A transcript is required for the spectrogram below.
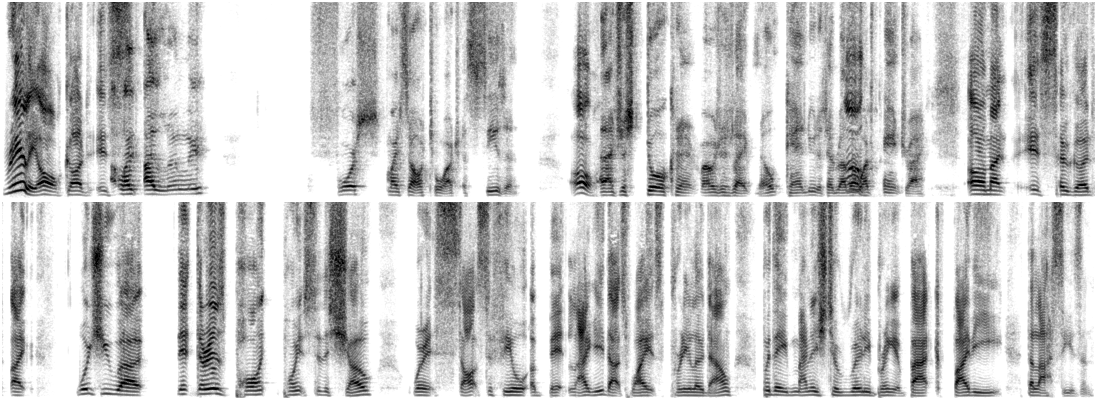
Really? Oh God, it's Like I literally forced myself to watch a season. oh And I just still couldn't. I was just like, nope, can't do this. I'd rather Oh. watch paint dry. oh man, it's so good. Like, would you? uh th- There is point points to the show where it starts to feel a bit laggy. That's why it's pretty low down. But they managed to really bring it back by the the last season.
